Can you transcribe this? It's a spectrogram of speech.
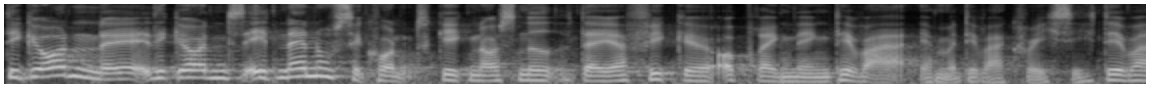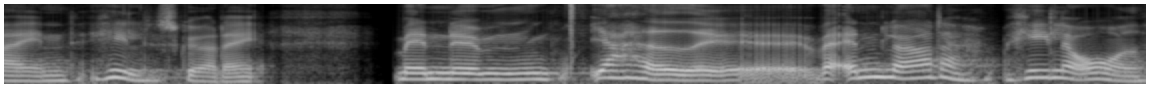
det, gjorde den, øh, det gjorde den et nanosekund gik den også ned, da jeg fik øh, opringningen. Det var, jamen, det var crazy. Det var en helt skør dag. Men øhm, jeg havde øh, hver anden lørdag hele året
